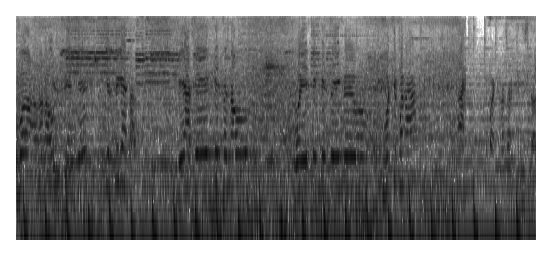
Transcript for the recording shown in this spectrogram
उभं राहून त्यांचे शिल्पी घेतात. ते असे एक त्यांचं नाव वैयक्तिक त्यांचं एक मोठेपणा आहे. पाटलासारखे दिसतात.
